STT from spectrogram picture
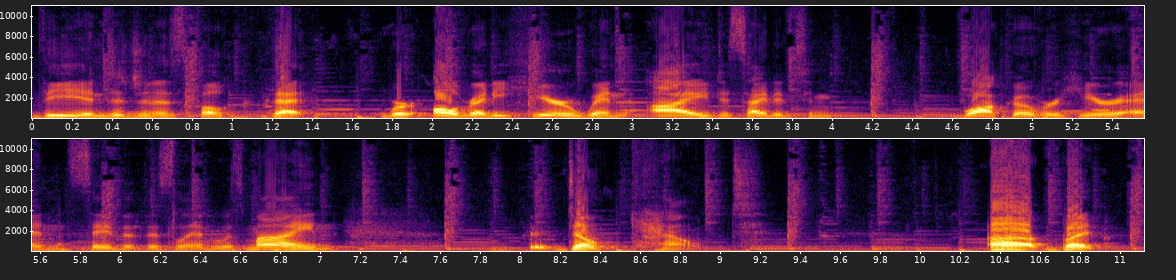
The indigenous folk that were already here when I decided to walk over here and say that this land was mine don't count. Uh, but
